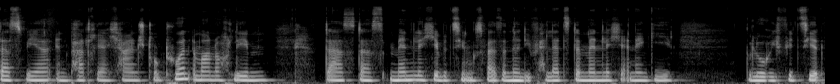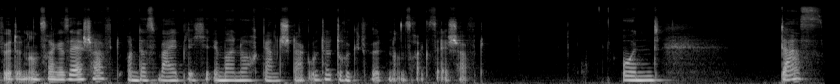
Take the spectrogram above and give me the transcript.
dass wir in patriarchalen Strukturen immer noch leben, dass das männliche bzw. Ne, die verletzte männliche Energie glorifiziert wird in unserer Gesellschaft und das weibliche immer noch ganz stark unterdrückt wird in unserer Gesellschaft. Und das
